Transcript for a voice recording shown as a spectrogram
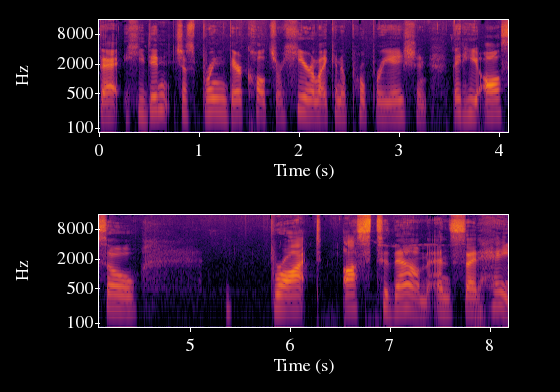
that he didn't just bring their culture here like an appropriation, that he also brought us to them and said, hey,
